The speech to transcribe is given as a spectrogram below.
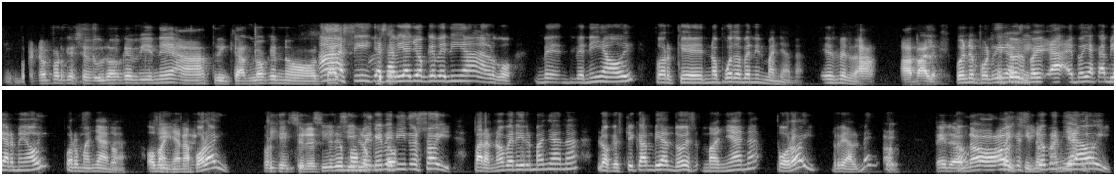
Bueno, porque seguro que viene a aplicar lo que no. Ah, sí, ya sabía yo que venía algo. Ve- Venía hoy porque no puedo venir mañana. Es verdad. Ah, Ah, vale. Bueno, pues dígame. Entonces voy a, voy a cambiarme hoy por mañana. o sí, mañana pero- por hoy. Porque sí, si, si- lo que he venido es hoy para no venir mañana, lo que estoy cambiando es mañana por hoy, realmente. Ah, pero ¿no? no, hoy, Porque si yo viniera mañana. hoy,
